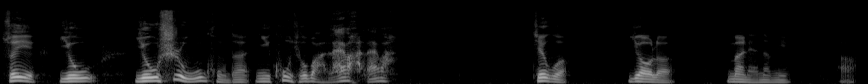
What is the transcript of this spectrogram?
所以有有恃无恐的，你控球吧，来吧，来吧。结果要了曼联的命啊！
